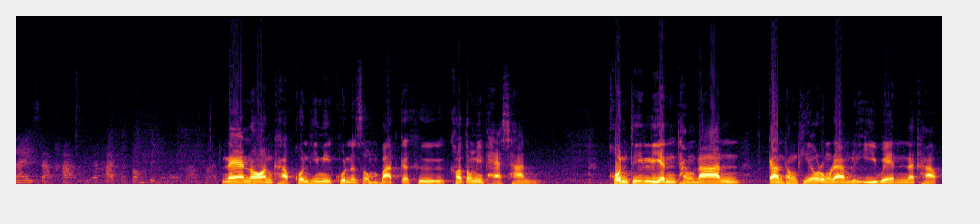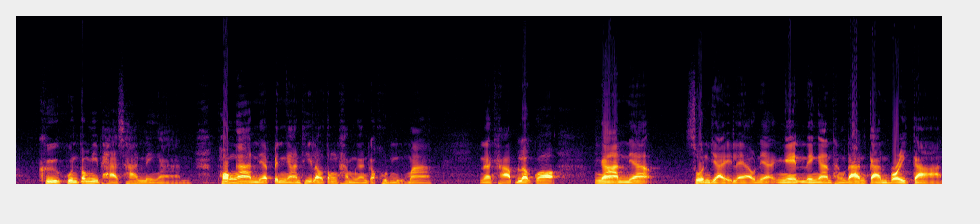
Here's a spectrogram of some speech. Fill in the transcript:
ในสาขานี้นะคะจะต้องเป็นยังไงบ้างคะแน่นอนครับ คนที่มีคุณสมบัติก็คือเขาต้องมี passion คนที่เรียนทางด้านการท่องเที่ยวโรงแรมหรืออีเวนต์นะครับ คือคุณต้องมี passion ในงาน เพราะงานนี้เป็นงานที่เราต้องทำงานกับคนหมู่มากนะครับ แล้วก็งานนี้ส่วนใหญ่แล้วเนี่ยในงานทางด้านการบริการ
